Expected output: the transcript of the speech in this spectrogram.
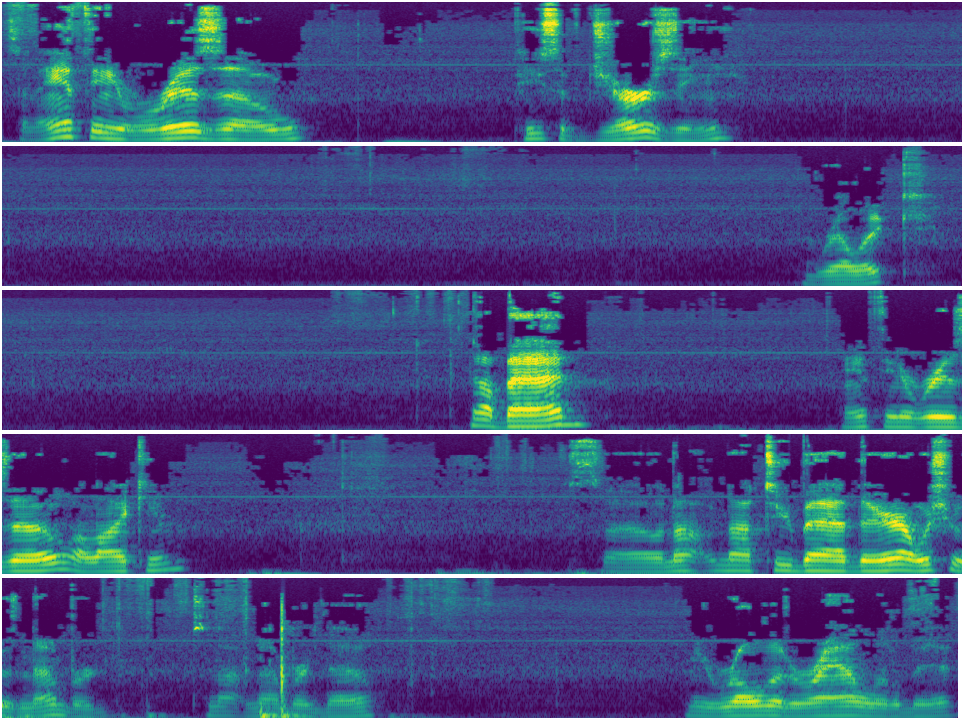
It's an Anthony Rizzo piece of jersey. Relic. Not bad. Anthony Rizzo, I like him. So not not too bad there. I wish it was numbered. It's not numbered though. Let me roll it around a little bit.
